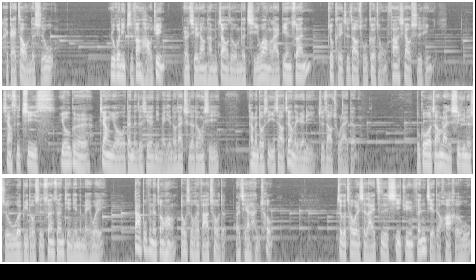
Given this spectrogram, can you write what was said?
来改造我们的食物。如果你只放好菌，而且让它们照着我们的期望来变酸，就可以制造出各种发酵食品。像是 cheese、yogurt、酱油等等这些你每天都在吃的东西，它们都是依照这样的原理制造出来的。不过，长满细菌的食物未必都是酸酸甜甜的美味，大部分的状况都是会发臭的，而且还很臭。这个臭味是来自细菌分解的化合物。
